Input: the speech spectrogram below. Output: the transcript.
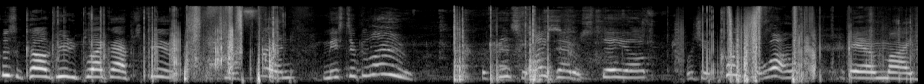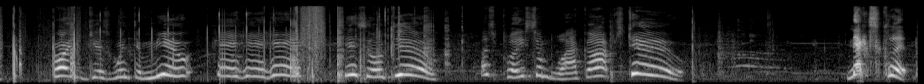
This is Call of Duty Black Ops 2. My friend, Mr. Blue. If this iPad will stay up, which of course it won't, and my button just went to mute, this'll do. Let's play some Black Ops 2. Next clip.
